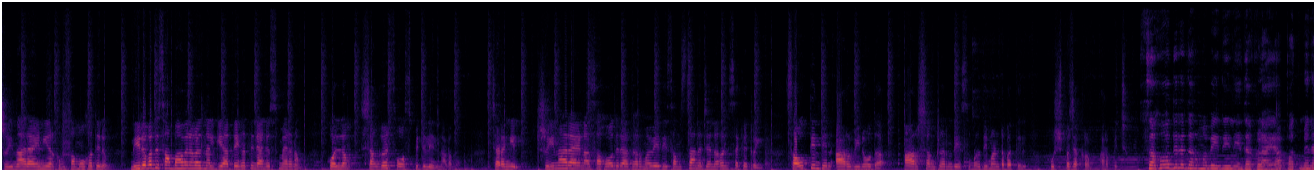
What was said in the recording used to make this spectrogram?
ശ്രീനാരായണീയർക്കും സമൂഹത്തിനും നിരവധി സംഭാവനകൾ നൽകിയ അദ്ദേഹത്തിന്റെ അനുസ്മരണം കൊല്ലം ശങ്കേഴ്സ് ഹോസ്പിറ്റലിൽ നടന്നു. ചടങ്ങിൽ ശ്രീനാരായണ സഹോദര ധർമ്മവേദി സംസ്ഥാന general secretary South Indian R Vinod R ശങ്കറിന്റെ സ്മൃതി മണ്ഡപത്തിൽ പുഷ്പചക്രം അർപ്പിച്ചു. സഹോദര ധർമ്മവേദി നേതാക്കളായ പത്മന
